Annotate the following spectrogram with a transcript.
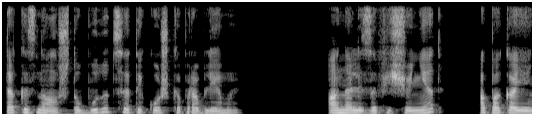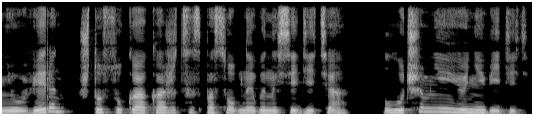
Так и знал, что будут с этой кошкой проблемы. Анализов еще нет, а пока я не уверен, что сука окажется способной выносить дитя, лучше мне ее не видеть.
